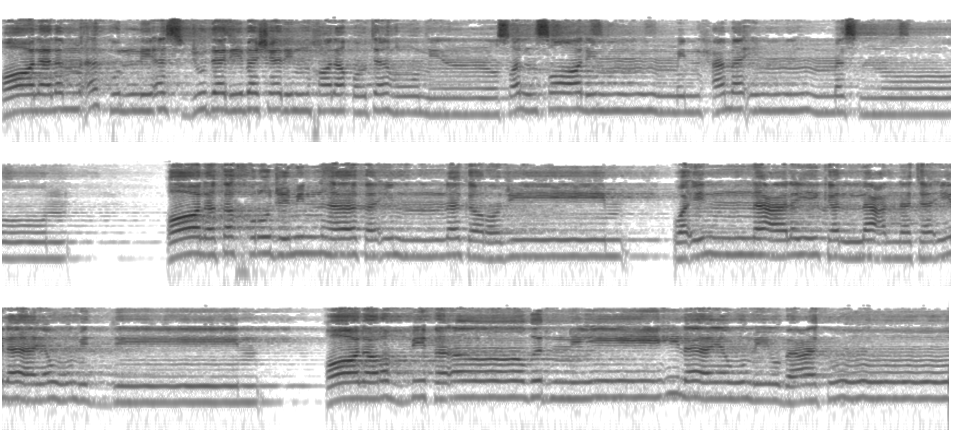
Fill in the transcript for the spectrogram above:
قال لم أكن لأسجد لبشر خلقته من صلصال من حمأ مسنون. قال فاخرج منها فإنك رجيم. وإن عليك اللعنة إلى يوم الدين. قال رب فأنظرني إلى يوم يبعثون.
